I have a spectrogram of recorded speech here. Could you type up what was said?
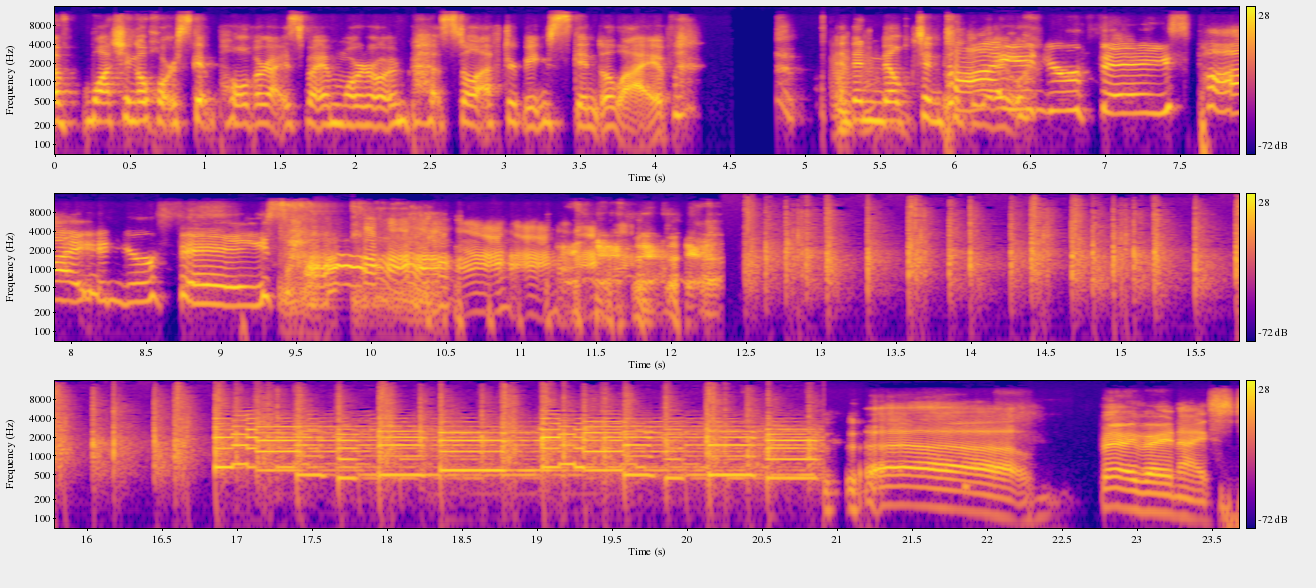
Of watching a horse get pulverized by a mortar and pestle after being skinned alive. And then mm-hmm. milked into pie glue. in your face, pie in your face. oh, very, very nice.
